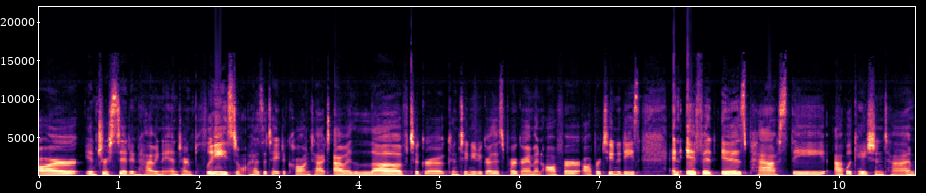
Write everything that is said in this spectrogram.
are interested in having an intern, please don't hesitate to contact. I would love to grow, continue to grow this program and offer opportunities. And if it is past the application time,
